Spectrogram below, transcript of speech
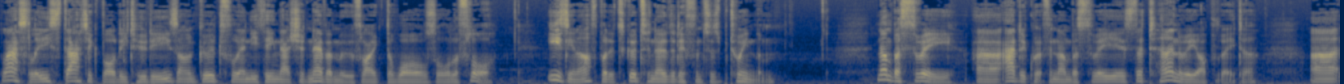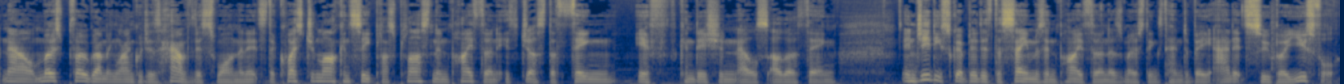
Lastly, static body 2Ds are good for anything that should never move, like the walls or the floor. Easy enough, but it's good to know the differences between them. Number 3, uh, adequate for number 3, is the ternary operator. Uh, now, most programming languages have this one, and it's the question mark in C++, and in Python it's just the thing, if, condition, else, other thing. In GDScript it is the same as in Python, as most things tend to be, and it's super useful.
